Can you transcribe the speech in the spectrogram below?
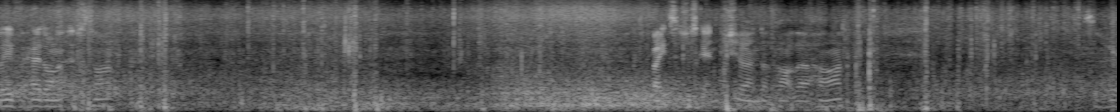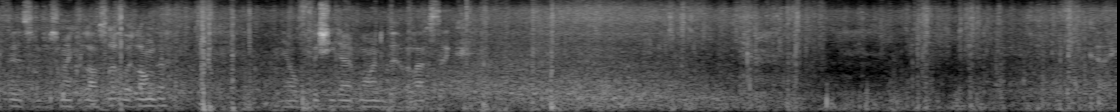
Leave the head on it this time. Baits are just getting churned up out there hard. So hopefully this will just make it last a little bit longer. Old fishy don't mind a bit of elastic. Okay.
